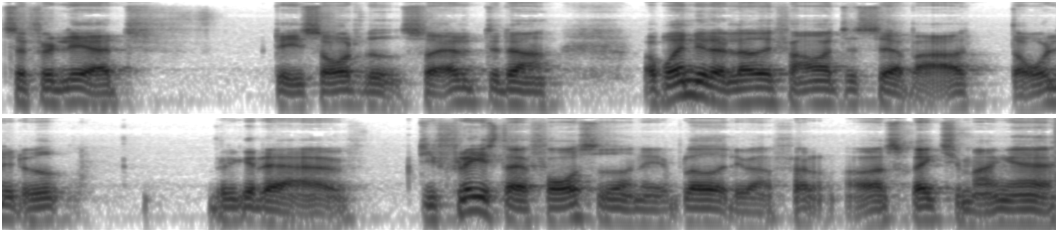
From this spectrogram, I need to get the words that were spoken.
selvfølgelig, at det er sort-hvid, så alt det der oprindeligt er lavet i farver, det ser bare dårligt ud. Hvilket er de fleste af forsiderne i bladet i hvert fald, og også rigtig mange af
